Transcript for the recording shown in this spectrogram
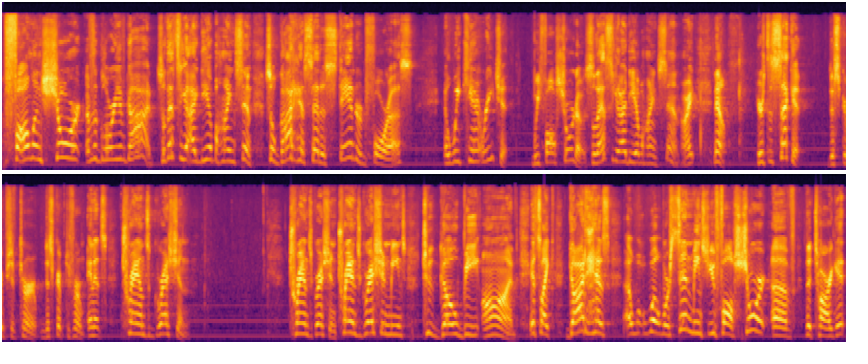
Fallen short of the glory of God. So that's the idea behind sin. So God has set a standard for us and we can't reach it. We fall short of it. So that's the idea behind sin. All right. Now, here's the second descriptive term, descriptive term, and it's transgression. Transgression. Transgression means to go beyond. It's like God has, uh, well, where sin means you fall short of the target,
